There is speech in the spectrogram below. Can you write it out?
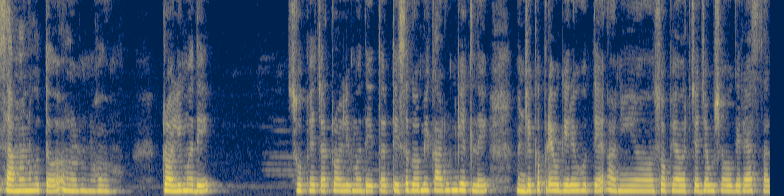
सामान होतं हो, ट्रॉलीमध्ये सोफ्याच्या ट्रॉलीमध्ये तर ते सगळं मी काढून घेतलं आहे म्हणजे कपडे वगैरे होते आणि सोफ्यावरच्या ज्या उशा वगैरे असतात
